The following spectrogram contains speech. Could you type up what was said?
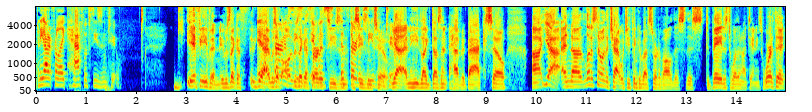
and he got it for like half of season two. if even it was like a th- yeah, A it was like it was like a third of season a third of season, season two. two. Yeah, and he like doesn't have it back. So. Uh, yeah, and uh, let us know in the chat what you think about sort of all this this debate as to whether or not Danny's worth it.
